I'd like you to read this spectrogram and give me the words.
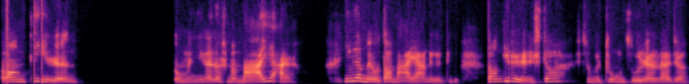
当地人，我们应该叫什么玛雅，应该没有到玛雅那个地步。当地的人是叫什么种族人来着？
